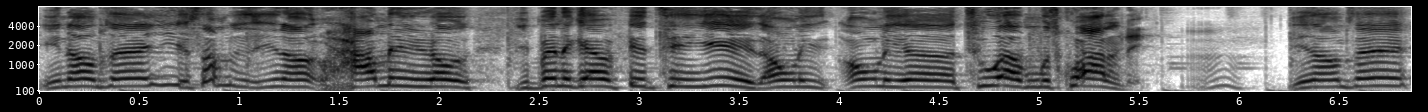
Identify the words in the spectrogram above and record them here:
You know what I'm saying? You, some, you know, how many of those you've been together 15 years? Only, only uh, two of them was quality. You know what I'm saying?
